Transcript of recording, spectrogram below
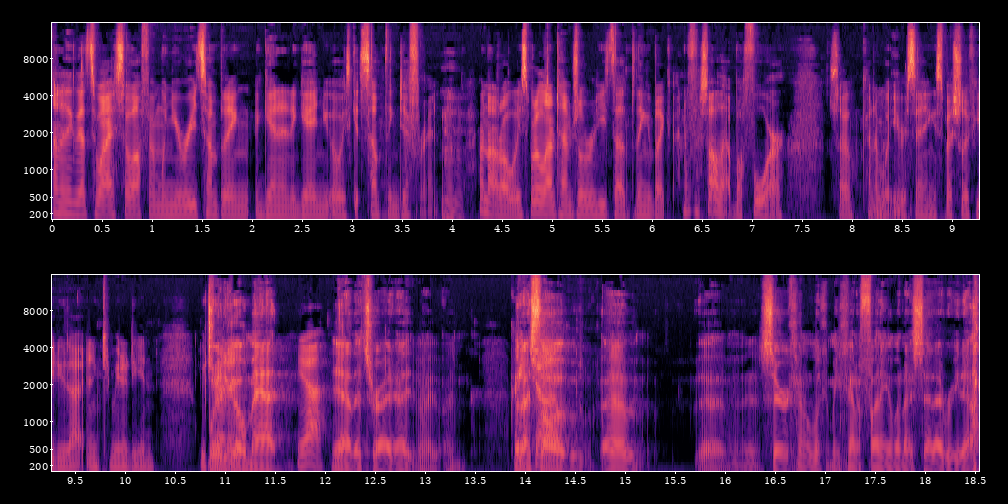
And I think that's why so often when you read something again and again, you always get something different. Mm-hmm. Or not always, but a lot of times you'll read something and be like, I never saw that before. So kind of what you were saying, especially if you do that in community. And we Way try to go, Matt. Yeah. Yeah, that's right. I, I, I, but I saw uh, uh, Sarah kind of looked at me kind of funny when I said I read out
